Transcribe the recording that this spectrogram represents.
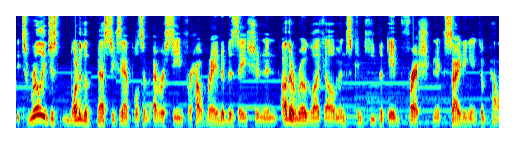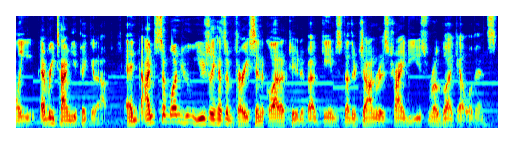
It's really just one of the best examples I've ever seen for how randomization and other roguelike elements can keep a game fresh and exciting and compelling every time you pick it up. And I'm someone who usually has a very cynical attitude about games and other genres trying to use roguelike elements.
